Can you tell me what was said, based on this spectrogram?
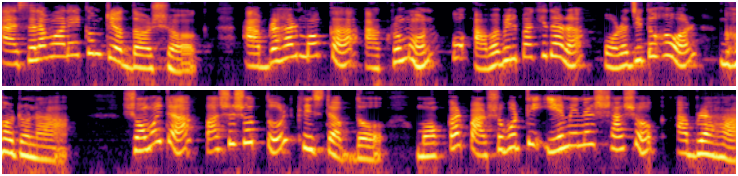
আসসালামু আলাইকুম, প্রিয় দর্শক। আব্রাহার মক্কা আক্রমণ ও আবাবিল পাখি দ্বারা পরাজিত হওয়ার ঘটনা। সময়টা পাঁচশো সত্তর খ্রিস্টাব্দ। মক্কার পার্শ্ববর্তী ইয়েমেনের শাসক আব্রাহা।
